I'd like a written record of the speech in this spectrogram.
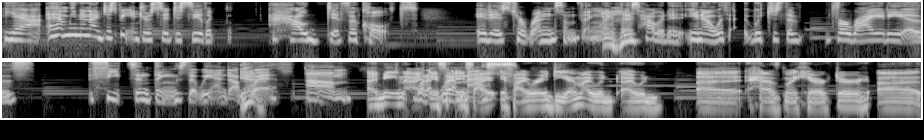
Yeah. I mean, and I'd just be interested to see like how difficult it is to run something like Mhm. this, how it is, you know, with which is the variety of feats and things that we end up Yeah. with. Um I mean, What a- if if I if I were a DM, I would I would uh, have my character, uh,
